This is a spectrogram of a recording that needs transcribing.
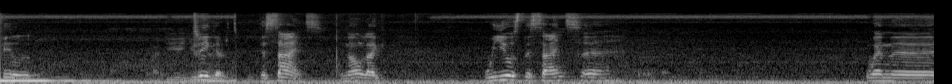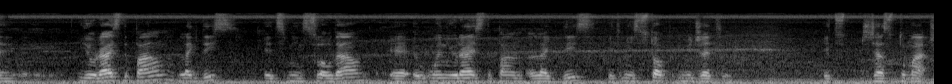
feel triggered. The signs, you know, like we use the signs uh, when uh, you raise the palm like this. It means slow down. Uh, when you raise the palm like this, it means stop immediately. It's just too much.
